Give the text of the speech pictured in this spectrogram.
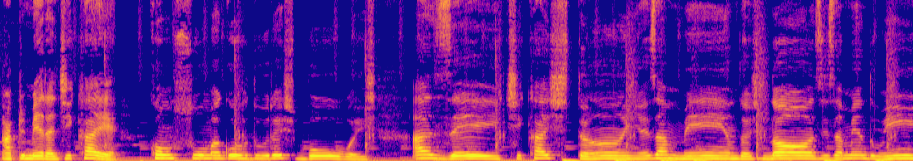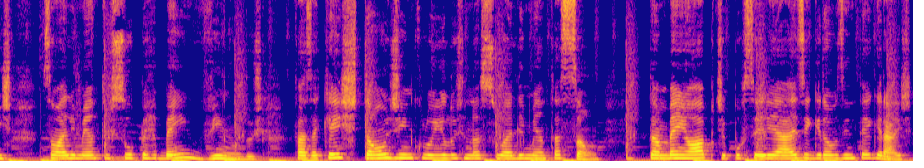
A primeira dica é: consuma gorduras boas. Azeite, castanhas, amêndoas, nozes, amendoins são alimentos super bem-vindos. Faça questão de incluí-los na sua alimentação. Também opte por cereais e grãos integrais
